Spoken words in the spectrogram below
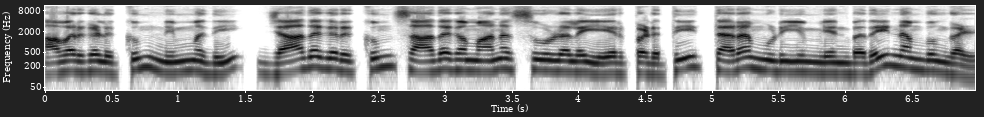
அவர்களுக்கும் நிம்மதி ஜாதகருக்கும் சாதகமான சூழலை ஏற்படுத்தி தர முடியும் என்பதை நம்புங்கள்.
